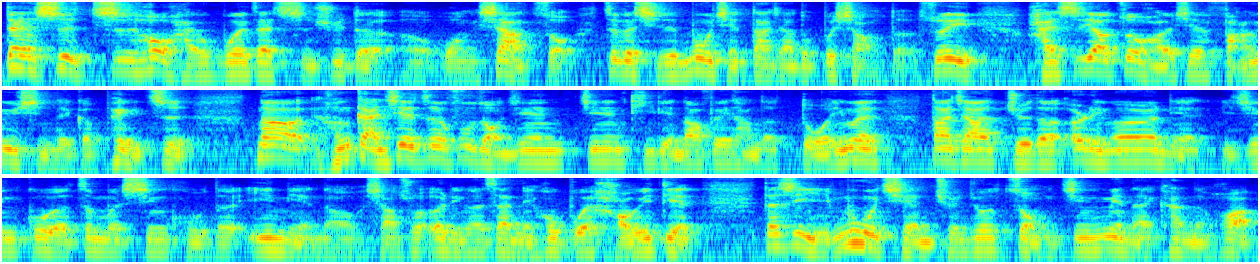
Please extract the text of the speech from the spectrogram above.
但是之后还会不会再持续的呃往下走？这个其实目前大家都不晓得，所以还是要做好一些防御型的一个配置。那很感谢这个副总今天今天提点到非常的多，因为大家觉得二零二二年已经过了这么辛苦的一年哦，想说二零二三年会不会好一点？但是以目前全球总经面来看的话，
